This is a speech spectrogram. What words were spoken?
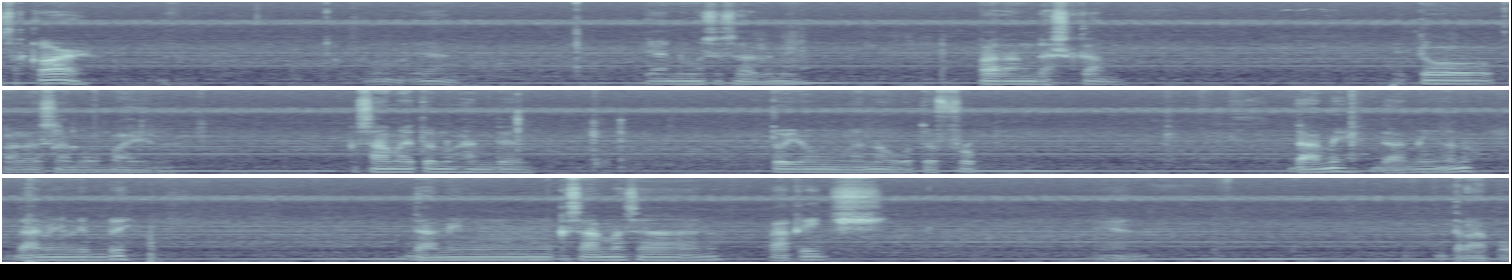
sa car. So, ayan. Yan mo sa salamin. Parang dashcam ito para sa mobile. Kasama ito ng handle. Ito yung ano waterproof. Dami daming ano daming libre. Daming kasama sa ano package. Ayan. Trapo.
